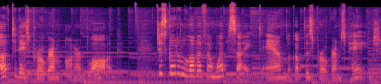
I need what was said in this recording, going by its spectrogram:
of today's program on our blog. Just go to the Love FM website and look up this program's page.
